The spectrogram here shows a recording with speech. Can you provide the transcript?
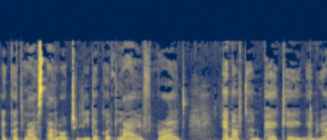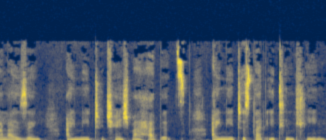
a good lifestyle or to lead a good life, right? And after unpacking and realizing I need to change my habits, I need to start eating clean,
